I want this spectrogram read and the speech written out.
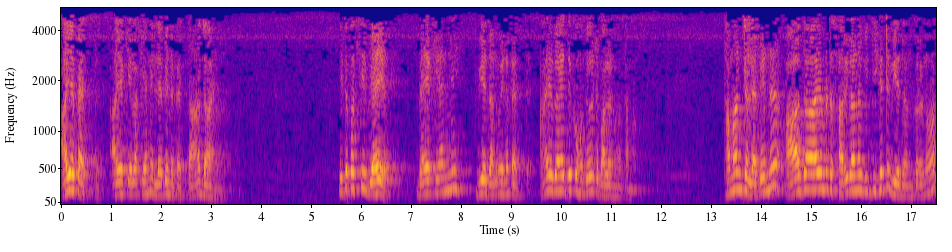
අය පැත්ත අය කියලා කියන්නේ ලැබෙන පැත්ත ආදායම ඊට පස්සේ වැය වැය කියන්නේ වියදම් වෙන පැත්ත. ආය වැය දෙක හොඳට බලනවා තමයි. Tamanට ලැබෙන ආදායමට සරිලන විදිහට වියදම් කරනවා.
